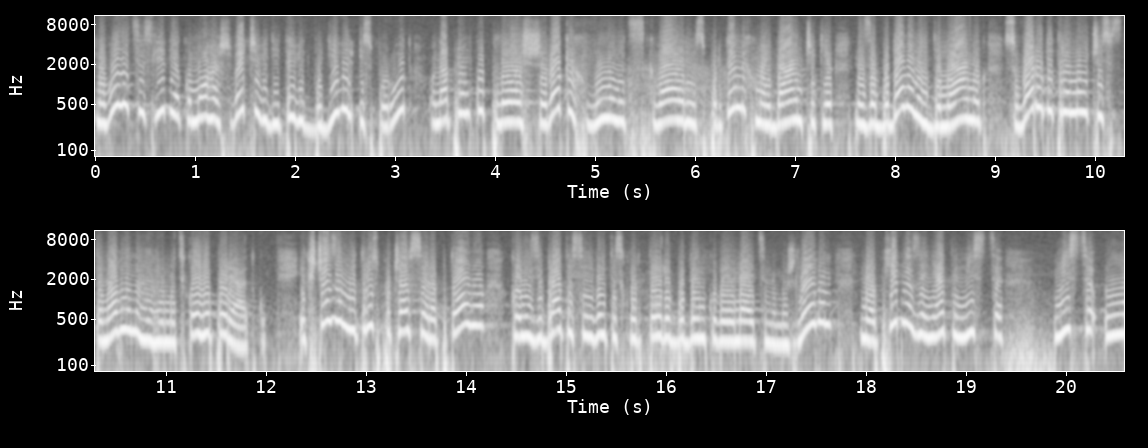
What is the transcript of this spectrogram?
На вулиці слід якомога швидше відійти від будівель і споруд у напрямку площ, широких вулиць, скверів, спортивних майданчиків, незабудованих ділянок, суворо дотримуючись встановленого громадського порядку. Якщо землетрус почався раптово, коли зібратися і вийти з квартири будинку виявляється неможливим, необхідно зайняти місце, місце у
